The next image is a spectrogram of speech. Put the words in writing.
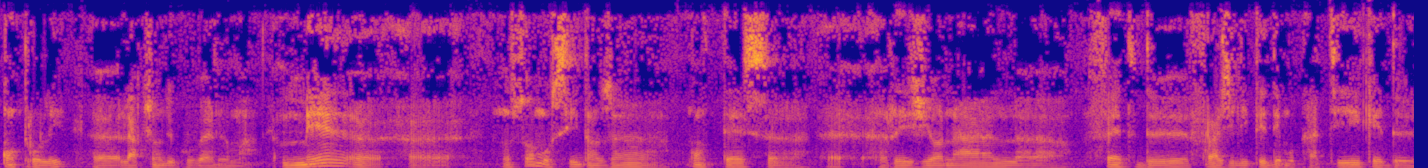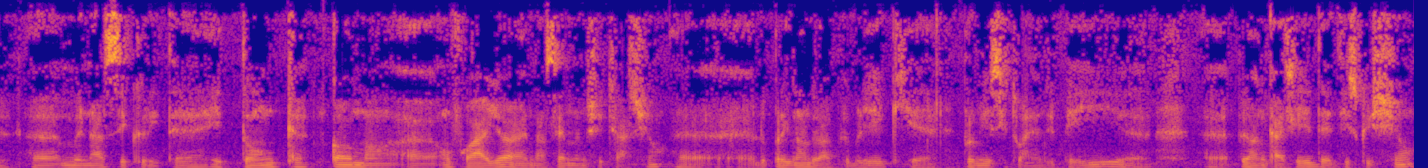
contrôler euh, l'action du gouvernement. Mais euh, euh, nous sommes aussi dans un contexte régional fait de fragilité démocratique et de menaces sécuritaires. Et donc, comme on voit ailleurs hein, dans ces mêmes situations, le président de la République, qui est premier citoyen du pays, euh, peut engager des discussions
